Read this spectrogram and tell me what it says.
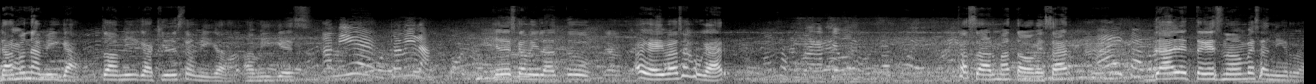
Dame una amiga. Tu amiga. ¿Quién es tu amiga? Amigues. Amiga, Camila. ¿Quién es Camila? Tú. Ok, ¿vas a jugar? Casar, matar o besar. Dale tres nombres a Nirvana.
